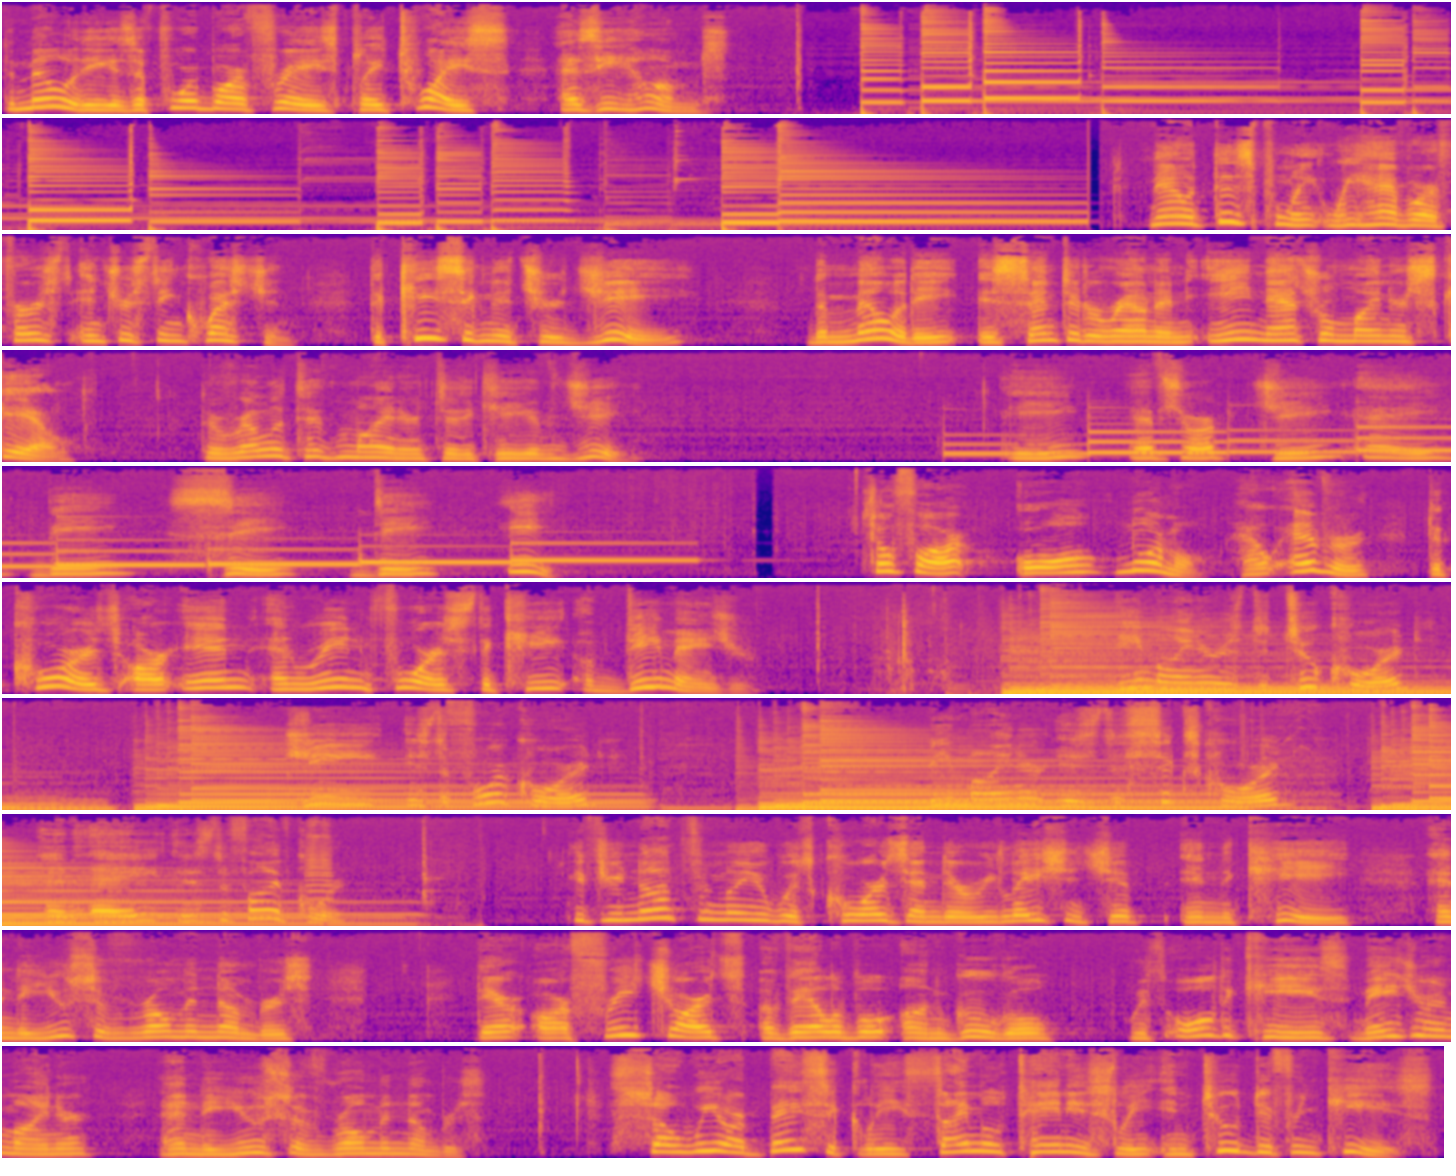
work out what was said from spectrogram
The melody is a four bar phrase played twice as he hums. Now, at this point, we have our first interesting question. The key signature G, the melody is centered around an E natural minor scale, the relative minor to the key of G. E, F sharp, G, A, B, C, D, E. So far, all normal. However, the chords are in and reinforce the key of D major. E minor is the two chord, G is the four chord, B minor is the six chord, and A is the five chord. If you're not familiar with chords and their relationship in the key and the use of Roman numbers, there are free charts available on Google with all the keys, major and minor, and the use of Roman numbers. So we are basically simultaneously in two different keys.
